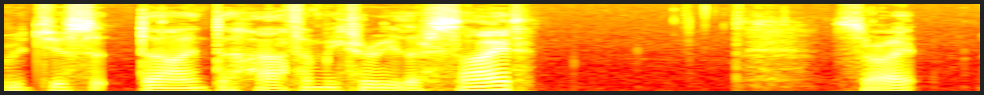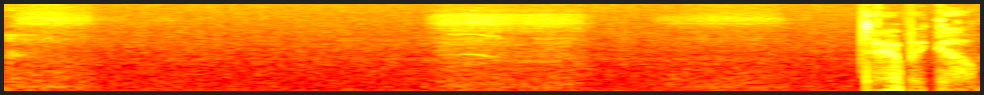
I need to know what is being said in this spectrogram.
reduce it down to half a meter either side. Sorry. There we go.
